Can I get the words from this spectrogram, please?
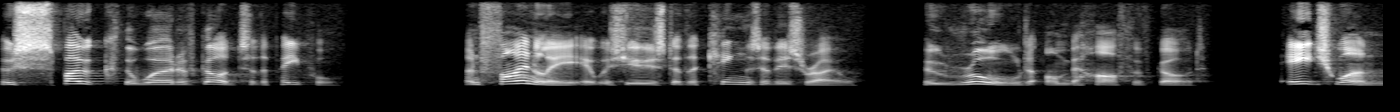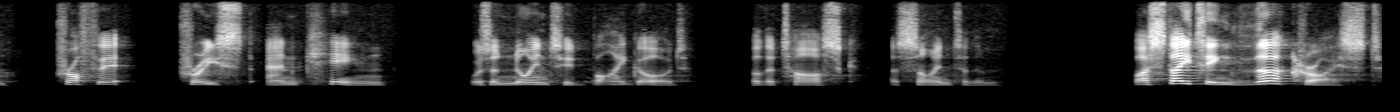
who spoke the word of God to the people. And finally, it was used of the kings of Israel who ruled on behalf of God. Each one, prophet, priest, and king, was anointed by God for the task assigned to them. By stating the Christ,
